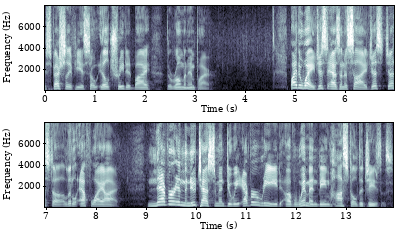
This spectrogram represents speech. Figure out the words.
especially if he is so ill treated by the Roman Empire. By the way, just as an aside, just, just a, little FYI, never in the New Testament do we ever read of women being hostile to Jesus,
